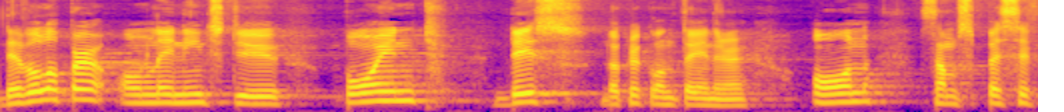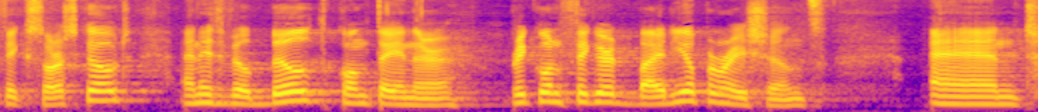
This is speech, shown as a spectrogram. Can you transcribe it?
developer only needs to point this Docker container on some specific source code, and it will build container pre-configured by the operations, and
